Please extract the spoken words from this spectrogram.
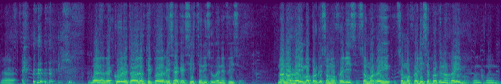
Bueno, descubre todos los tipos de risa que existen y sus beneficios. No nos reímos porque somos felices, somos, reí- somos felices porque nos reímos. Buen- buen-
